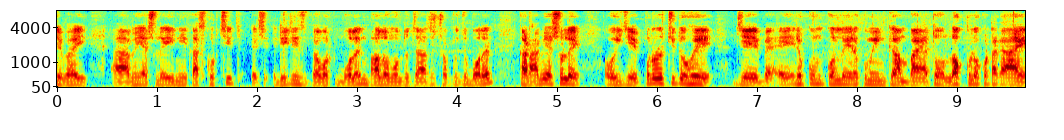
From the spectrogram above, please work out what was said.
যে ভাই আমি আসলে এই নিয়ে কাজ করছি। ডিটেলস ব্যবহার বলেন ভালো মন্দ যা আছে সব কিছু বলেন। কারণ আমি আসলে ওই যে প্ররোচিত হয়ে যে এরকম করলে এরকম ইনকাম বা এত লক্ষ লক্ষ টাকা আয়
